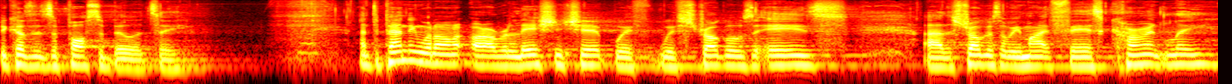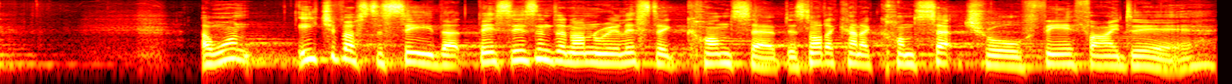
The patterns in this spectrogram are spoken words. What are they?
because it's a possibility. And depending on what our relationship with, with struggles is, uh, the struggles that we might face currently, I want each of us to see that this isn't an unrealistic concept. It's not a kind of conceptual faith idea.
